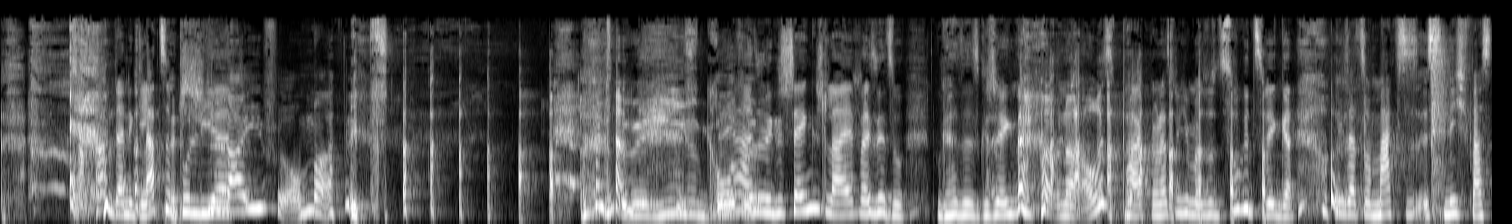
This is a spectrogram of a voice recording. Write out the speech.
und deine Glatze poliert. Schleife, oh Mann. Eine riesengroße. Ja, so eine Geschenkschleife. Ich so, du kannst das Geschenk auch noch auspacken. Und hast mich immer so zugezwinkert. Und ich gesagt so, Max, es ist nicht was,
